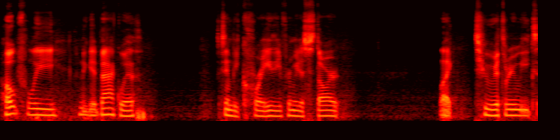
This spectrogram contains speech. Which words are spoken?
hopefully gonna get back with. It's gonna be crazy for me to start like two or three weeks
